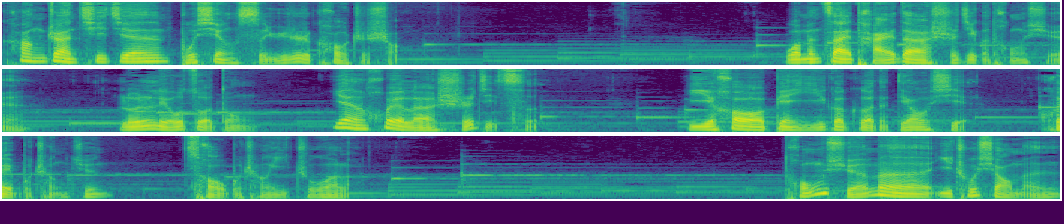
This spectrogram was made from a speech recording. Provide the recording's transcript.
抗战期间，不幸死于日寇之手。我们在台的十几个同学，轮流做东，宴会了十几次，以后便一个个的凋谢，溃不成军，凑不成一桌了。同学们一出校门，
